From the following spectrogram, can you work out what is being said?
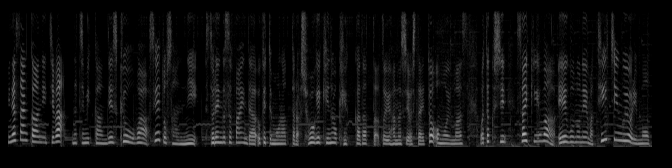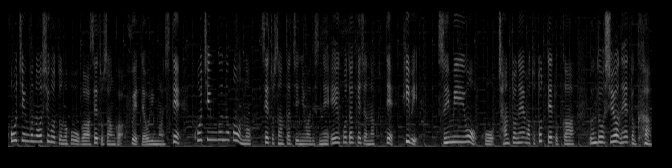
皆さんこんにちは。夏みかんです。今日は生徒さんにストレングスファインダー受けてもらったら衝撃の結果だったという話をしたいと思います。私最近は英語のね、まあ、ティーチングよりもコーチングのお仕事の方が生徒さんが増えておりましてコーチングの方の生徒さんたちにはですね英語だけじゃなくて日々睡眠をこうちゃんとねまたとってとか運動しようねとか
